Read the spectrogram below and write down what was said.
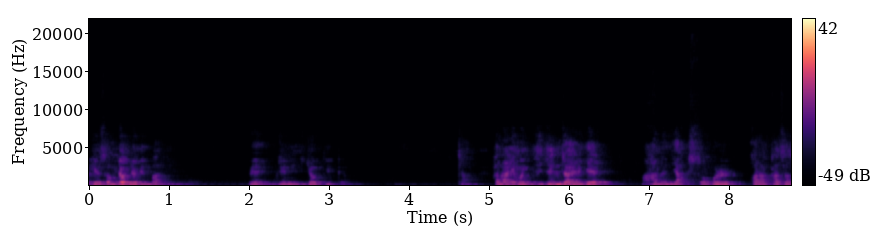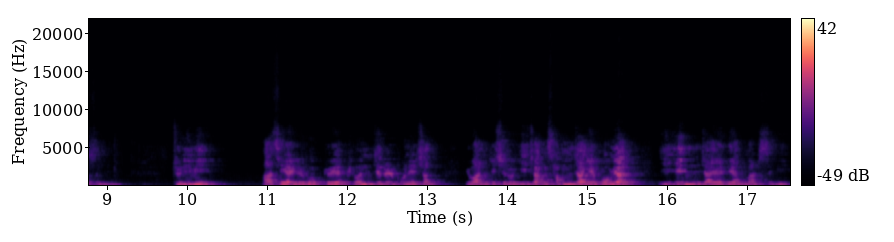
이게 성경적인 말이에요. 왜? 우리는 이겼기 때문에. 자, 하나님은 이긴 자에게 많은 약속을 허락하셨습니다. 주님이 아시아 일곱 교회 편지를 보내신 요한계시록 2장 3장에 보면 이긴 자에 대한 말씀이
